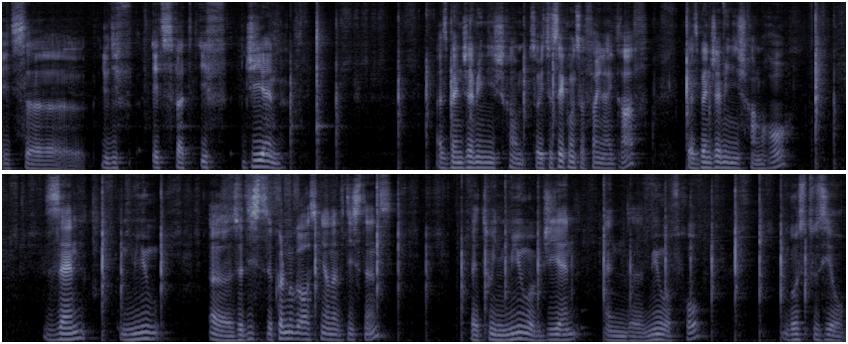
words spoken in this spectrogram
it's uh, it's that if Gn has Benjamini-Schramm, so it's a sequence of finite graph, has Benjamini-Schramm rho, then mu, uh, the, the Kolmogorov-Smirnov distance between mu of Gn and uh, mu of rho goes to zero,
